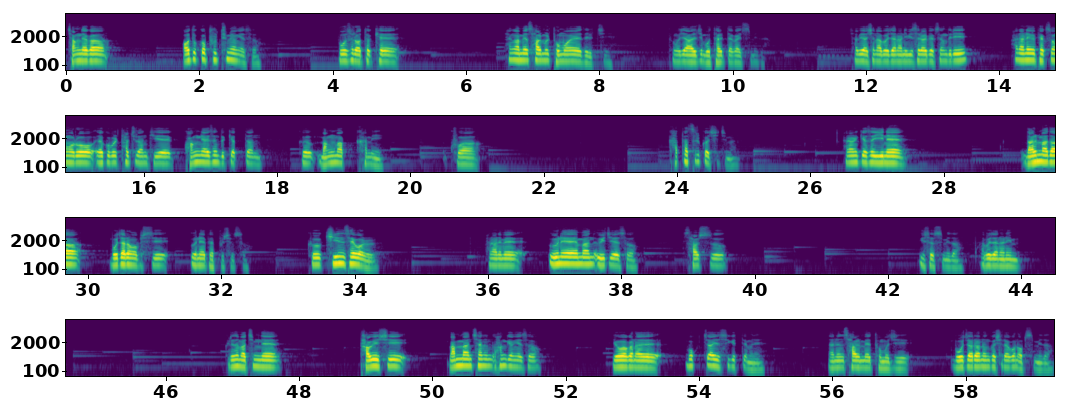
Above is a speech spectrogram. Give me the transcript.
장래가 어둡고 불투명해서 무엇을 어떻게 행하며 삶을 도모해야 될지 도무지 알지 못할 때가 있습니다. 자비하신 아버지 하나님 이스라엘 백성들이 하나님의 백성으로 애굽을 탈출한 뒤에 광야에서 느꼈던 그 막막함이 그와 같았을 것이지만 하나님께서 이내 날마다 모자람 없이 은혜 베푸셔서 그 긴 세월 하나님의 은혜만 의지해서 살 수 있었습니다. 아버지 하나님 그래서 마침내 다윗이 만만치 않은 환경에서 여호와가 나의 목자이시기 때문에 나는 삶에 도무지 모자라는 것이라고는 없습니다.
